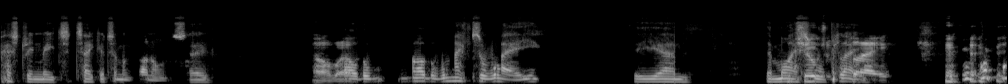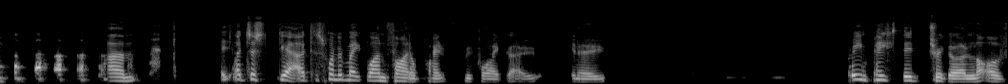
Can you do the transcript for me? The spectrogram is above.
pestering me to take her to McDonald's. So Oh while the while the wife's away, the um, the The mice will play. play. Um, I- I just yeah, I just want to make one final point before I go. You know, Greenpeace did trigger a lot of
